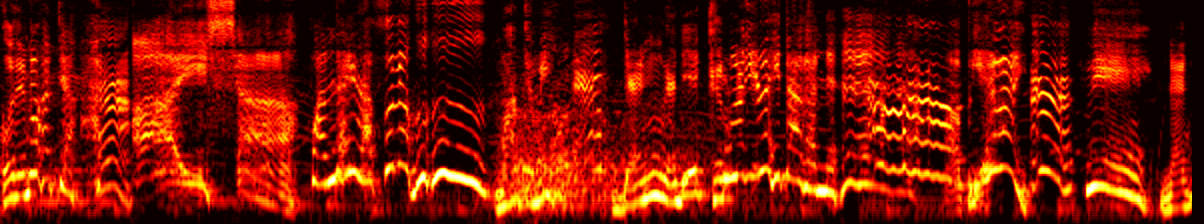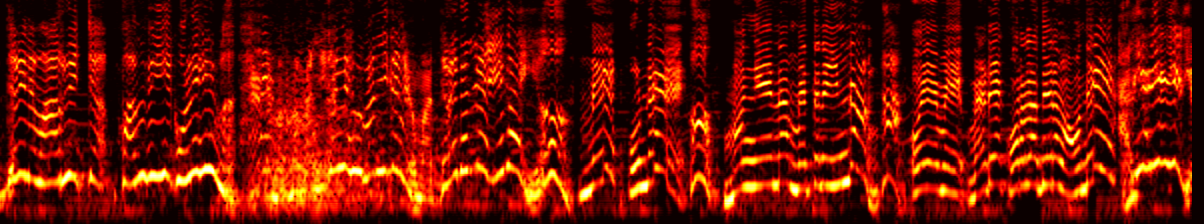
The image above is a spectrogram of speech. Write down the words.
කොහෙන්ද මහත්තයා? ආයිෂා. පන්දයි ලස්සන. මහත්තයා මේ ඈ? දැන් වැඩේ කෙරුණා කියලා හිතාගන්න. අපි ඈ? මේ නැද්ද වෙන මාරු වෙච්ච පන්රියේ කොලෙහිම මම නිකන් එහෙම මම නිකන් එහෙම. මට වැඩක් නෑ ඒකයි. යෝ මේ උනේ. මං එනම් මෙතන ඉන්නම්. ඔය මේ වැඩේ කරලා දෙනවා හොඳේ. හරි හරි හරි.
